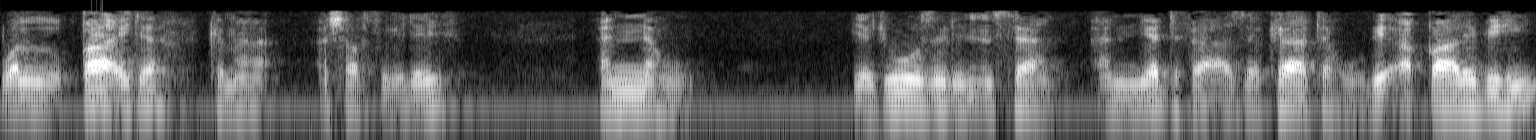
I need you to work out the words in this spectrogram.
والقاعدة كما أشرت إليه أنه يجوز للإنسان أن يدفع زكاته لأقاربه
